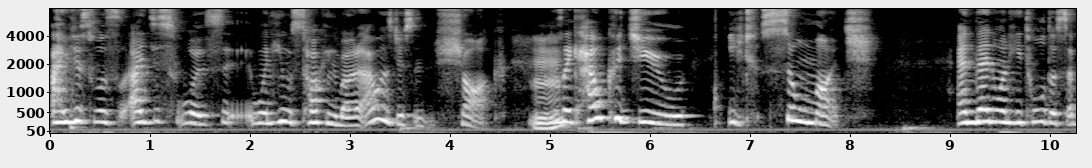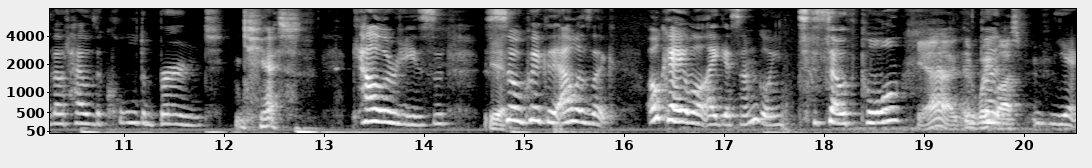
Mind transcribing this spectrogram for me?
I just was I just was when he was talking about it, I was just in shock. mhm. It's like, how could you eat so much? And then when he told us about how the cold burned Yes. calories Yeah. so quickly, I was like, Okay, well, I guess I'm going to the South Pole. Yeah, good weight But- loss. Yeah,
